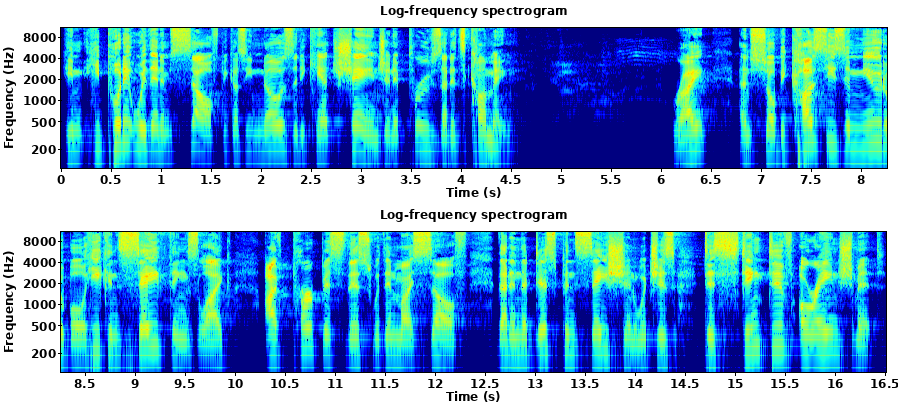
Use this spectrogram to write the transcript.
He, he put it within himself because he knows that he can't change and it proves that it's coming, right? And so, because he's immutable, he can say things like, I've purposed this within myself that in the dispensation, which is distinctive arrangement,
